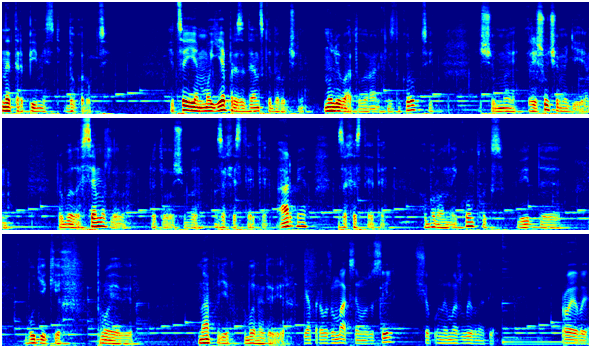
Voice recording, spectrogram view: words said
нетерпімість до корупції. І це є моє президентське доручення. Нульова толерантність до корупції, щоб ми рішучими діями робили все можливе для того, щоб захистити армію, захистити оборонний комплекс від е, будь-яких проявів нападів або недовіри. Я приложу максимум зусиль, щоб унеможливити прояви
